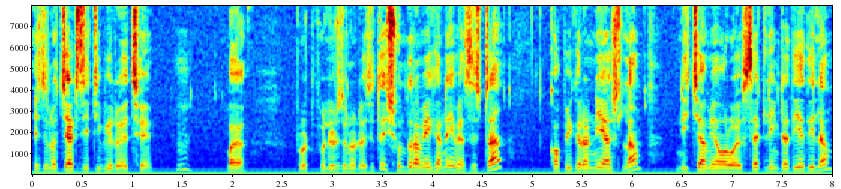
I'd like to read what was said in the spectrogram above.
এর জন্য চ্যাট জিটিভি রয়েছে, হুম? বা পোর্টফোলিওর জন্য রয়েছে। তো এই সুন্দর আমি এখানে এই মেসেজটা কপি করে নিয়ে আসলাম। নিচে আমি আমার ওয়েবসাইট লিঙ্কটা দিয়ে দিলাম।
